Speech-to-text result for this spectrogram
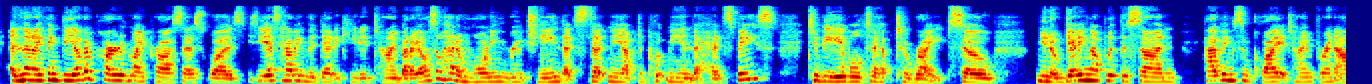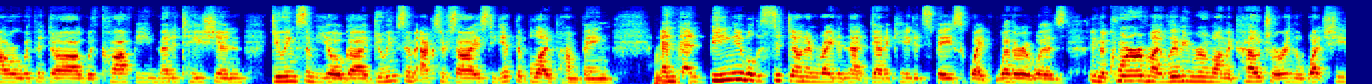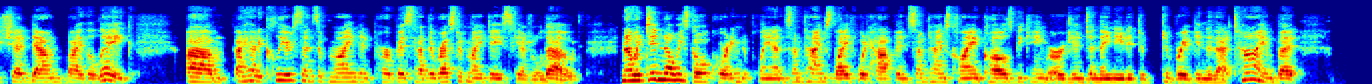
And then I think the other part of my process was yes, having the dedicated time, but I also had a morning routine that set me up to put me in the headspace to be able to, to write. So, you know, getting up with the sun, having some quiet time for an hour with a dog, with coffee, meditation, doing some yoga, doing some exercise to get the blood pumping, mm-hmm. and then being able to sit down and write in that dedicated space, like whether it was in the corner of my living room on the couch or in the what she shed down by the lake um, I had a clear sense of mind and purpose, had the rest of my day scheduled out. Now, it didn't always go according to plan. Sometimes life would happen. Sometimes client calls became urgent and they needed to, to break into that time. But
